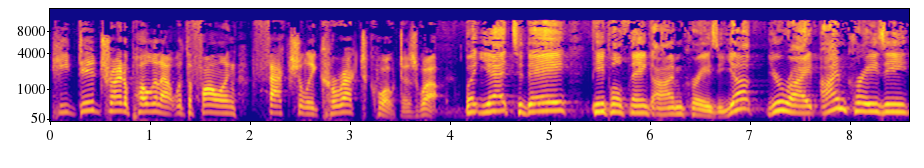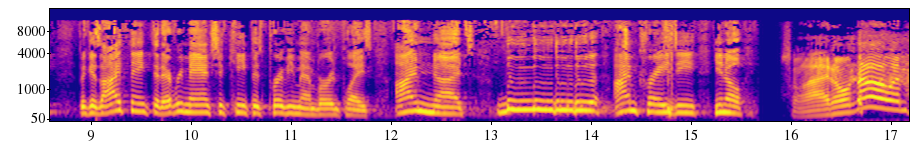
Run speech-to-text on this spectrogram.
he did try to pull it out with the following factually correct quote as well. But yet today, people think I'm crazy. Yup, you're right. I'm crazy because I think that every man should keep his privy member in place. I'm nuts. I'm crazy. You know, So I don't know him.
